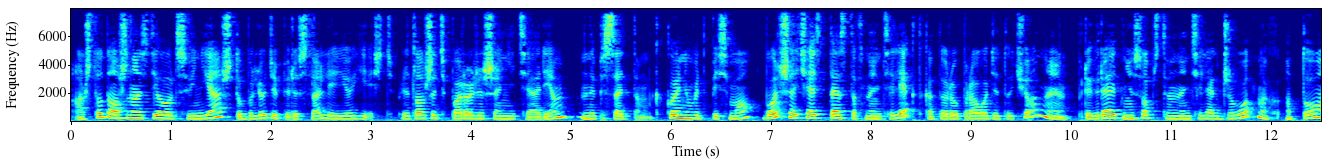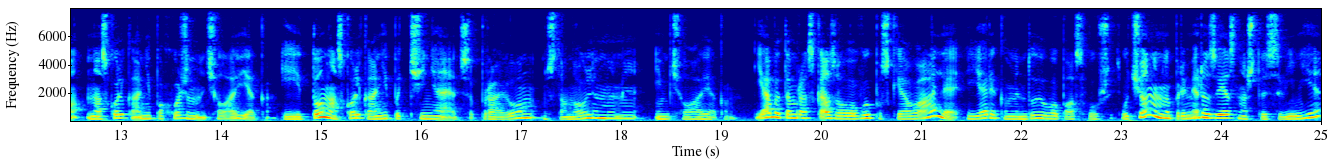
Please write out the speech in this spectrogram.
А что должна сделать свинья, чтобы люди перестали ее есть? Предложите пару решений теорем, написать написать там какое-нибудь письмо. Большая часть тестов на интеллект, которые проводят ученые, проверяет не собственный интеллект животных, а то, насколько они похожи на человека, и то, насколько они подчиняются правилам, установленными им человеком. Я об этом рассказывала в выпуске о Вале, и я рекомендую его послушать. Ученым, например, известно, что свиньи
